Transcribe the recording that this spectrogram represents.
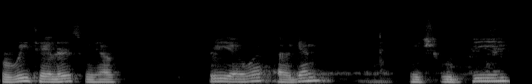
for retailers, we have three uh, again, which would be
